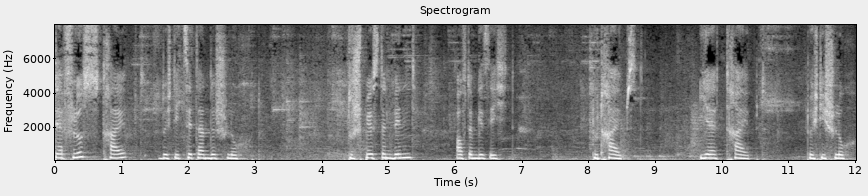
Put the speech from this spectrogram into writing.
Der Fluss treibt durch die zitternde Schlucht. Du spürst den Wind auf dem Gesicht. Du treibst. Ihr treibt durch die Schlucht.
